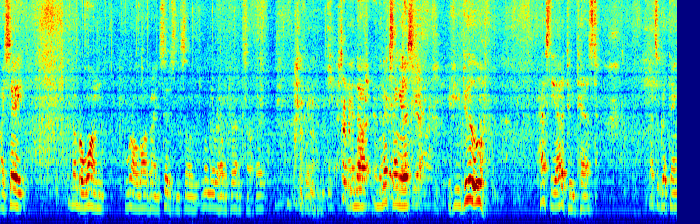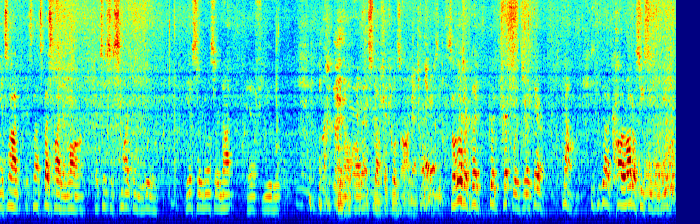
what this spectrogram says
I say, number one, we're all law-abiding citizens, so we'll never have a traffic stop, right? Okay. And, uh, and the next thing is, if you do pass the attitude test, that's a good thing. It's not, it's not specified in law. It's just a smart thing to do. Yes sir, no sir, not if you, you know, all that stuff that goes on. So those are good, good trick words right there. Now, if you've got a Colorado CCW,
